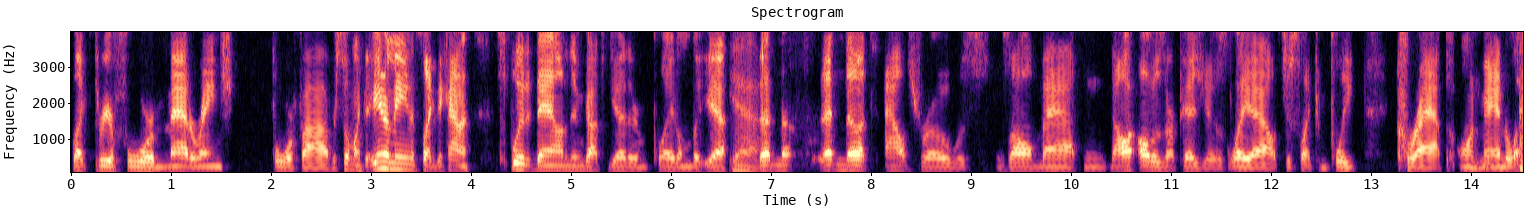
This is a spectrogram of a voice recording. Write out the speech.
like three or four. Matt arranged four or five or something like that. You know what I mean? It's like they kind of split it down and then got together and played them. But yeah, yeah, that nuts that nuts outro was was all Matt and all, all those arpeggios lay out just like complete crap on mandolin.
